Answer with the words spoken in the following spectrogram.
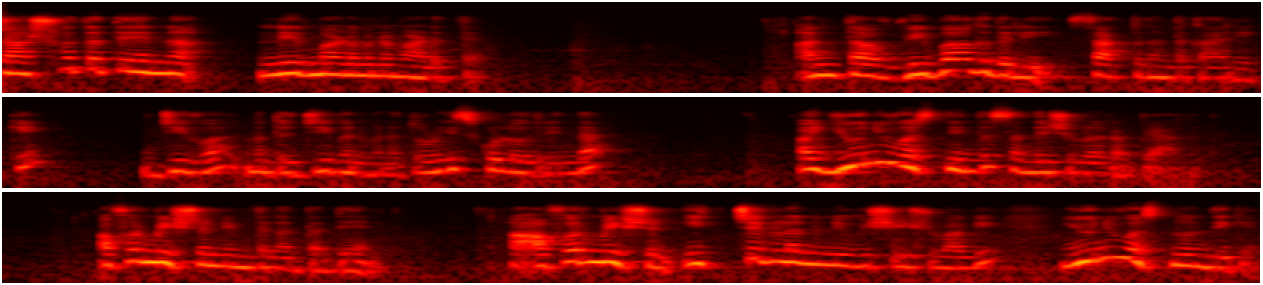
ಶಾಶ್ವತತೆಯನ್ನು ನಿರ್ಮಾಣವನ್ನು ಮಾಡುತ್ತೆ. ಅಂಥ ವಿಭಾಗದಲ್ಲಿ ಸಾಕ್ತಕ್ಕಂಥ ಕಾರ್ಯಕ್ಕೆ ಜೀವ ಮತ್ತು ಜೀವನವನ್ನು ತೊಡಗಿಸಿಕೊಳ್ಳೋದ್ರಿಂದ ಆ ಯೂನಿವರ್ಸ್ನಿಂದ ಸಂದೇಶಗಳು ಲಭ್ಯ ಆಗುತ್ತೆ. ಅಫರ್ಮೇಷನ್ ನಿಮ್ತಕ್ಕಂಥದ್ದೇನಿದೆ ಆ ಅಫರ್ಮೇಷನ್ ಇಚ್ಛೆಗಳನ್ನು ನೀವು ವಿಶೇಷವಾಗಿ ಯೂನಿವರ್ಸ್ನೊಂದಿಗೆ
